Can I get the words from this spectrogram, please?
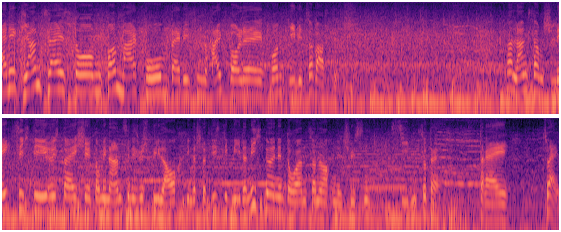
Eine Glanzleistung von Mark Bohm bei diesem Halbwolle von Ivica Vastic. Ja, langsam schlägt sich die österreichische Dominanz in diesem Spiel auch in der Statistik nieder. Nicht nur in den Toren, sondern auch in den Schüssen. 7 zu 3. 3 zu 1.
